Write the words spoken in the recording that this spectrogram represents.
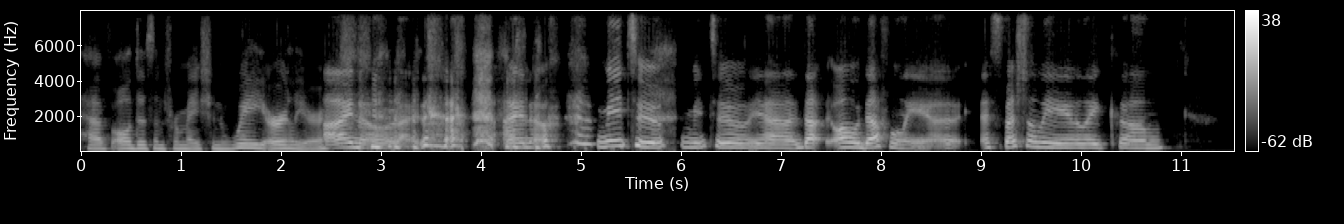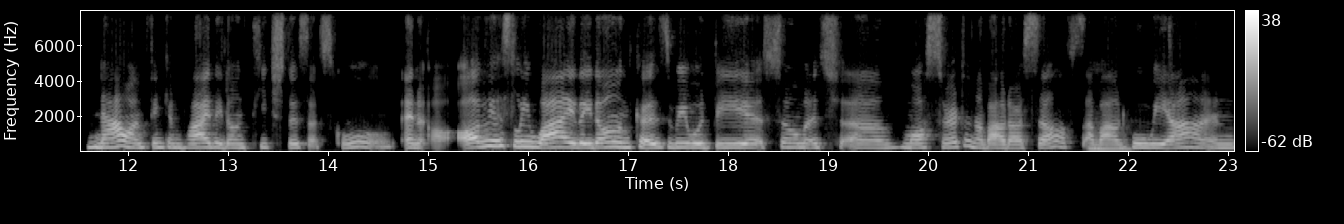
have all this information way earlier. I know, right? I know. Me too. Me too. Yeah. That. Oh, definitely. Uh, especially like. Um, now i'm thinking why they don't teach this at school and obviously why they don't because we would be so much um, more certain about ourselves about mm. who we are and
